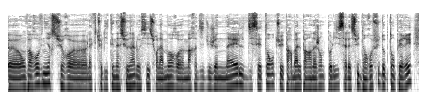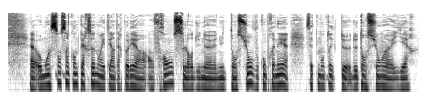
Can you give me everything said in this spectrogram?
euh, on va revenir sur l'actualité nationale aussi, sur la mort mardi du jeune Naël, 17 ans, tué par balle par un agent de police à la suite d'un refus d'obtempérer. Au moins 150 personnes ont été interpellées en France lors d'une nuit de tension. Vous comprenez cette montée de, de tension hier?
